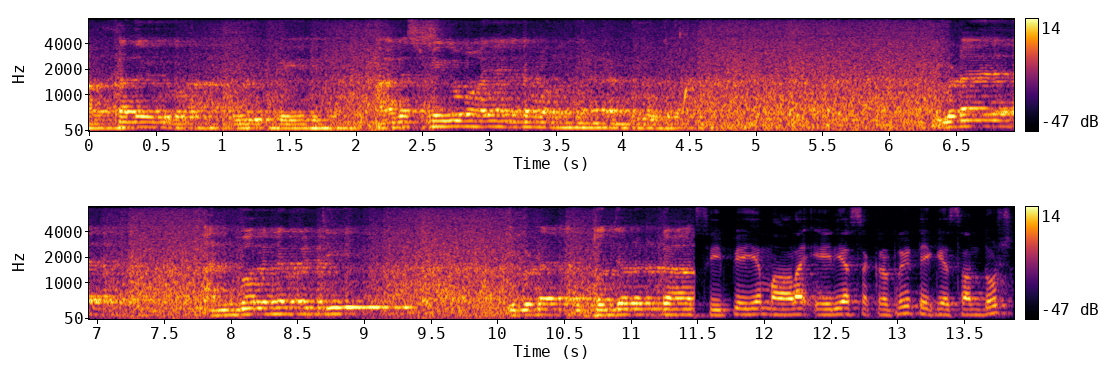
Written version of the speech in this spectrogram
അർഹതയുള്ള ഒരു പേരും. ആകസ്മികമായി എന്നെ വന്ന് ഞാൻ കണ്ടുപോകും ഇവിടെ അൻവറിനെ പറ്റി ഇവിടെ സി പി ഐ എം ആള area secretary T K Santhosh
